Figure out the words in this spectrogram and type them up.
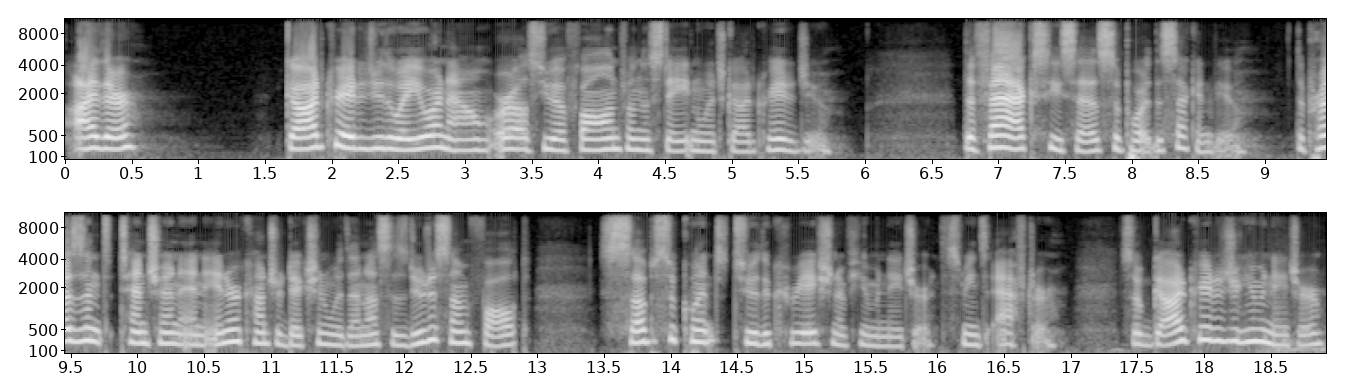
Either God created you the way you are now, or else you have fallen from the state in which God created you. The facts, he says, support the second view. The present tension and inner contradiction within us is due to some fault subsequent to the creation of human nature. This means after. So God created your human nature.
